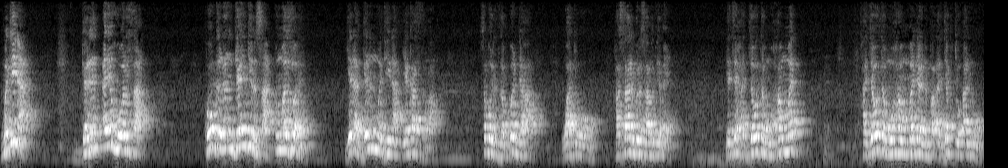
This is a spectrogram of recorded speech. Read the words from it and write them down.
Madina garin aihuwarsa ko garin danginsa in ma zuwa yi yana ganin Madina ya kasa zaba saboda zamban da wato Hassan ibn Sabit ya mai. Yace hajjauta Muhammad hajjauta Muhammadan fa ajabtu anhu.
